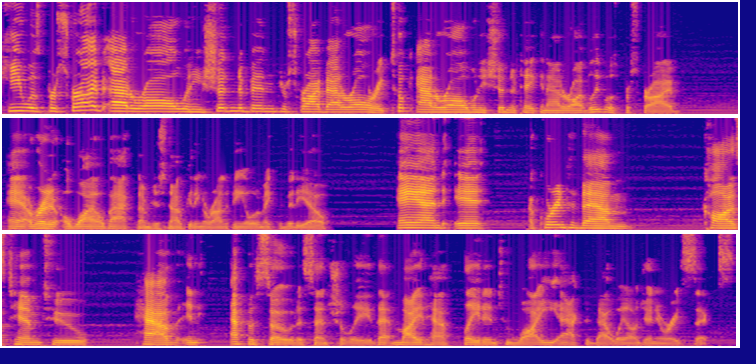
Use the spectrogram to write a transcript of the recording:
he was prescribed Adderall when he shouldn't have been prescribed Adderall, or he took Adderall when he shouldn't have taken Adderall. I believe it was prescribed. And I read it a while back, and I'm just now getting around to being able to make the video. And it, according to them, caused him to have an episode, essentially, that might have played into why he acted that way on January 6th.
